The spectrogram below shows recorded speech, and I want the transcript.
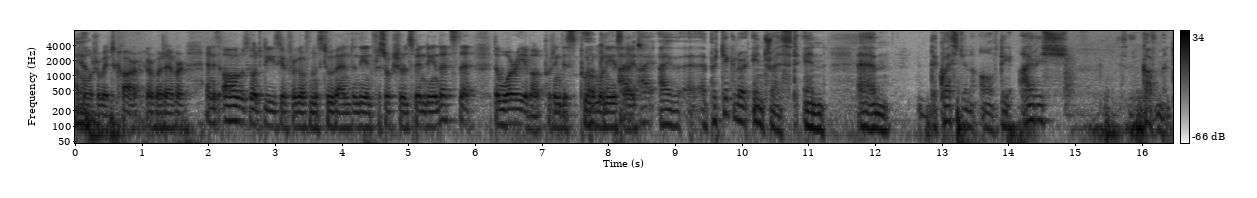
a Yeah. motorway to Cork or whatever? And it's always going to be easier for governments to abandon the infrastructural spending, and that's the the worry about putting this pool of money aside. I, I, I have a particular interest in um, the question of the Irish government,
